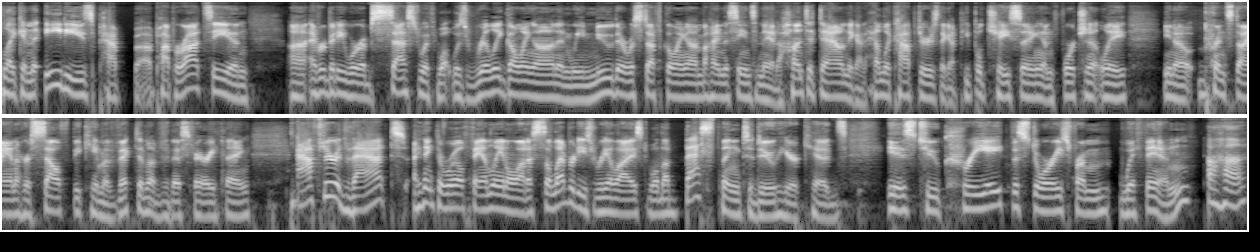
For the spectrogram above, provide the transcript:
like in the 80s pap- uh, paparazzi and uh, everybody were obsessed with what was really going on and we knew there was stuff going on behind the scenes and they had to hunt it down. They got helicopters. They got people chasing. Unfortunately you know prince diana herself became a victim of this very thing. After that i think the royal family and a lot of celebrities realized well the best thing to do here kids is to create the stories from within. Uh-huh.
